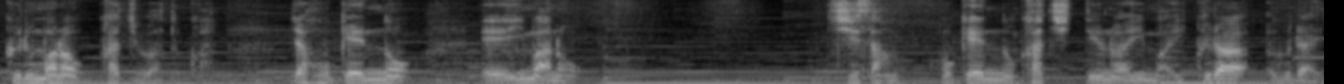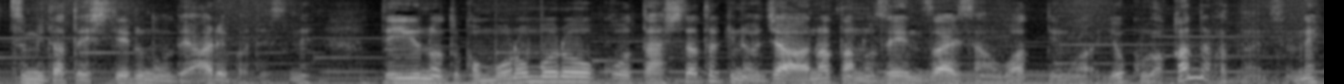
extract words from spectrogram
車の価値はとかじゃあ保険の、えー、今の資産保険の価値っていうのは今いくらぐらい積み立てしているのであればですねっていうのとかもろもろをこう足した時のじゃああなたの全財産はっていうのはよく分かんなかったんですよね。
